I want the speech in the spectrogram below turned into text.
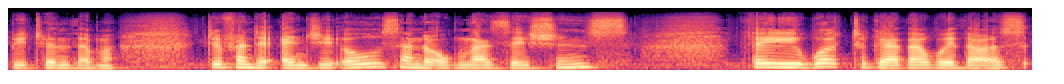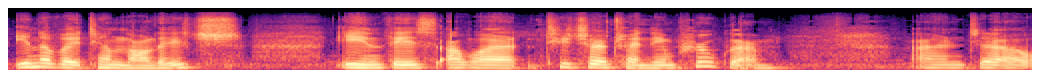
between them. Different NGOs and organizations, they work together with us, innovating knowledge in this our teacher training program. And uh,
